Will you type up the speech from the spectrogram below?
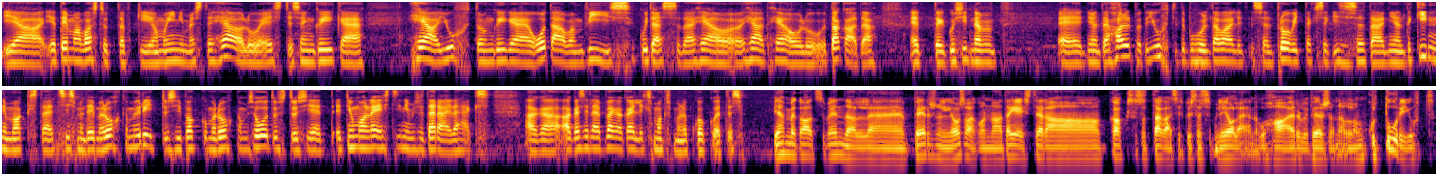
ja, ja tema vastutabki oma inimeste heaolu eest ja see on kõige hea juht on kõige odavam viis, kuidas seda hea, head heaolu tagada. et kui sinna nii-öelda halbade juhtide puhul tavaliselt proovitaksegi seda nii-öelda kinni maksta, et siis me teeme rohkem üritusi, pakume rohkem soodustusi, et, et jumala eest inimesed ära ei läheks. aga, aga see läheb väga kalliks maksma lõppkokkuvõttes. jah, me kaotasime endal personaliosakonna täiesti ära kaks aastat tagasi, kus asja meil ei ole nagu HR või personal, on kultuurijuht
